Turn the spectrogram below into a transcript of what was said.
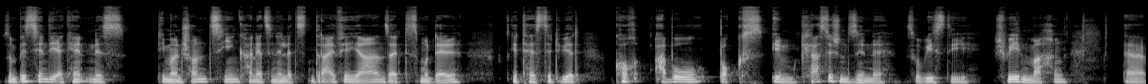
so ein bisschen die Erkenntnis, die man schon ziehen kann jetzt in den letzten drei, vier Jahren, seit das Modell getestet wird. Koch-Abo-Box im klassischen Sinne, so wie es die Schweden machen, äh,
